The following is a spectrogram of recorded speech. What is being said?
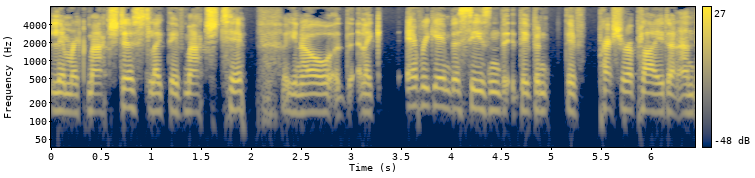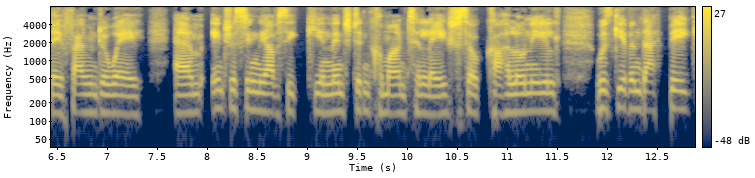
Limerick matched it like they've matched Tip, you know, like every game this season they've been they've pressure applied and, and they've found a way. Um, interestingly, obviously Cian Lynch didn't come on till late, so Cathal O'Neill was given that big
